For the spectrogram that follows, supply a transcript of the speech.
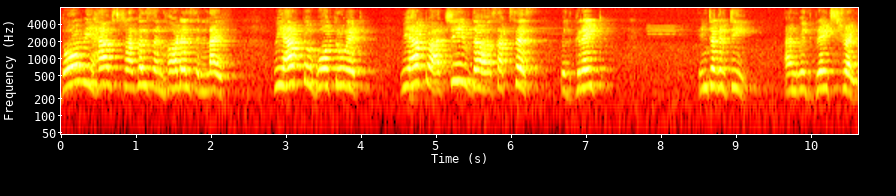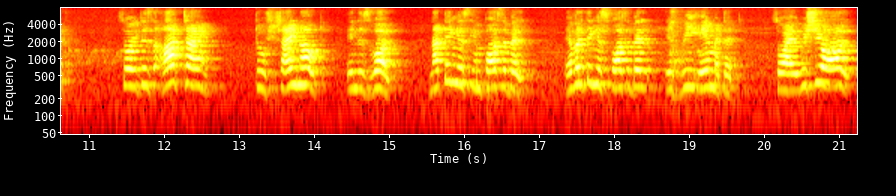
though we have struggles and hurdles in life, we have to go through it. We have to achieve the success with great integrity and with great strength. So, it is our time to shine out in this world. Nothing is impossible. Everything is possible if we aim at it. So, I wish you all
